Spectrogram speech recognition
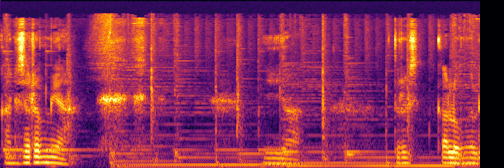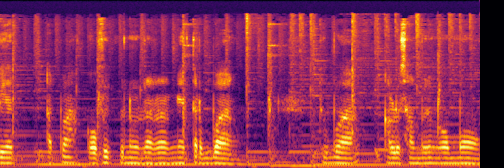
Kan serem ya? Iya. Terus kalau ngelihat apa covid penularannya terbang. Coba kalau sambil ngomong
